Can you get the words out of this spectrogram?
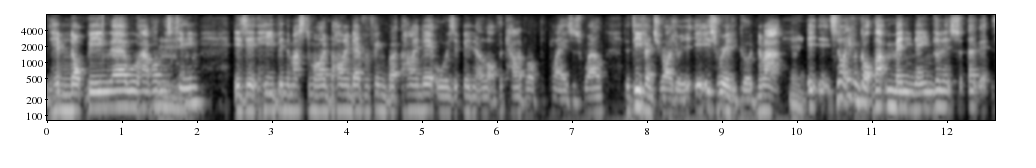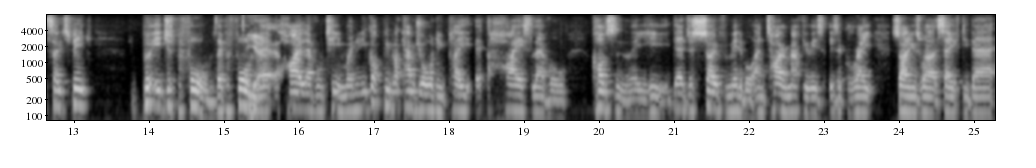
him not being there will have on mm. this team. Is it he been the mastermind behind everything behind it, or has it been a lot of the caliber of the players as well? The defense, Roger, it, it's really good. No matter, mm. it, it's not even got that many names on it, uh, so to speak but it just performs. They perform. Yeah. A high level team. When you've got people like Cam Jordan who play at the highest level constantly, he they're just so formidable. And Tyrann Mathieu is is a great signing as well at safety there.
